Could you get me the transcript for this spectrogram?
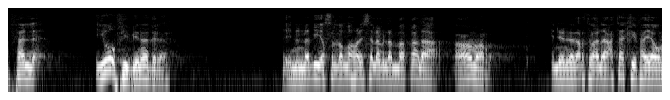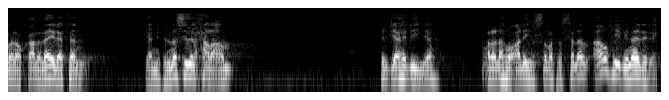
فليوفي بنذره. فإن النبي صلى الله عليه وسلم لما قال عمر إني نذرت أن أعتكف يوما أو قال ليلة يعني في المسجد الحرام في الجاهلية قال له عليه الصلاة والسلام أوفي بنذرك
